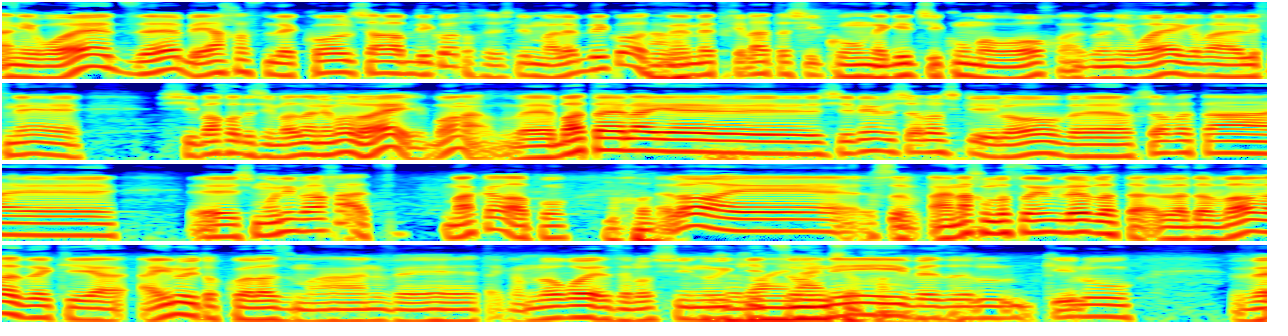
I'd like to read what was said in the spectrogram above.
אני רואה את זה ביחס לכל שאר הבדיקות, עכשיו יש לי מלא בדיקות, אה. מתחילת השיקום, נגיד שיקום ארוך, אז אני רואה כבר לפני שבעה חודשים, ואז אני אומר לו, היי, בואנה, באת אליי אה, 73 קילו, ועכשיו אתה אה, אה, 81, מה קרה פה? נכון. לא, אה, עכשיו, אנחנו לא שמים לב לת, לדבר הזה, כי היינו איתו כל הזמן, ואתה גם לא רואה, זה לא שינוי זה לא קיצוני, שלך. וזה לא- כאילו... ו-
